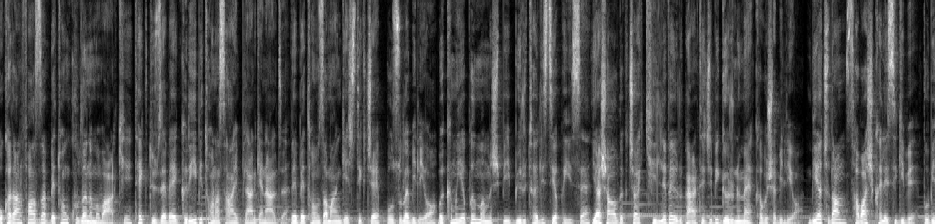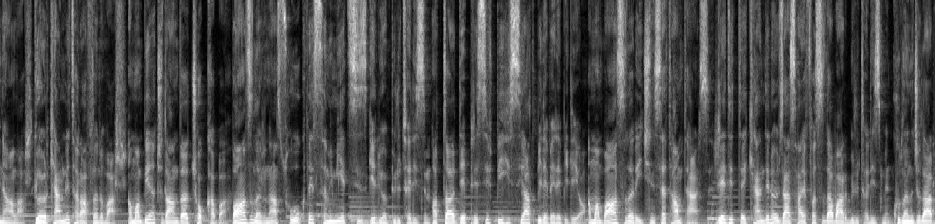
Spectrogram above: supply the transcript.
O kadar fazla beton kullanımı var ki tek düze ve gri bir tona sahipler genelde ve beton zaman geçtikçe bozulabiliyor. Bakımı yapılmamış bir brutalist yapı ise yaş aldıkça kirli ve ürpertici bir görünüme kavuşabiliyor. Bir açıdan savaş kalesi gibi bu binalar. Görkemli tarafları var ama bir açıdan da çok kaba. Bazılarına soğuk ve samimiyetsiz geliyor brutalizm. Hatta depresif bir hissiyat bile verebiliyor. Ama bazıları içinse tam tersi. Reddit'te kendine özel sayfası da var brutalizmin. Kullanıcılar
